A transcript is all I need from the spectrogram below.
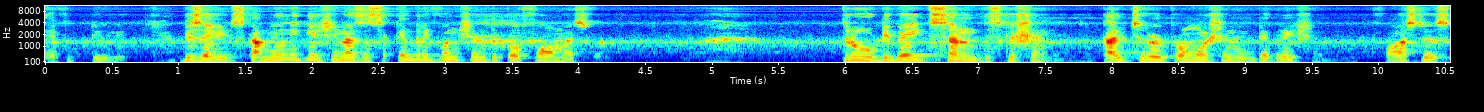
effectively. Besides, communication has a secondary function to perform as well. Through debates and discussion, cultural promotion and integration fosters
